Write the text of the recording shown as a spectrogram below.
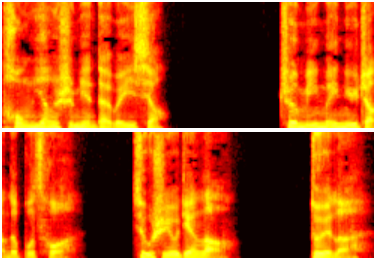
同样是面带微笑。这名美女长得不错，就是有点老。对了，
